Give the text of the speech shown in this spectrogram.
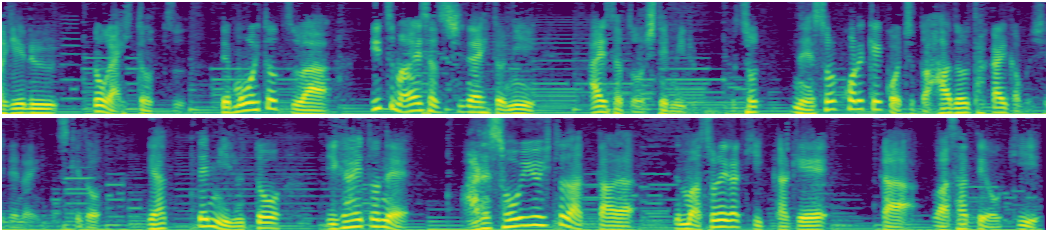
上げるのが一つ。で、もう一つは、いつも挨拶しない人に挨拶をしてみる。そ、ね、それ、これ結構ちょっとハードル高いかもしれないんですけど、やってみると、意外とね、あれ、そういう人だった。まあ、それがきっかけかはさておき、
